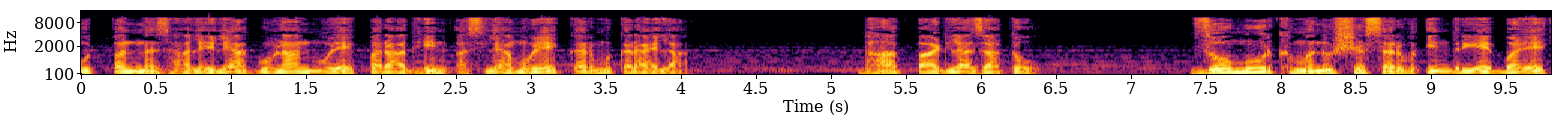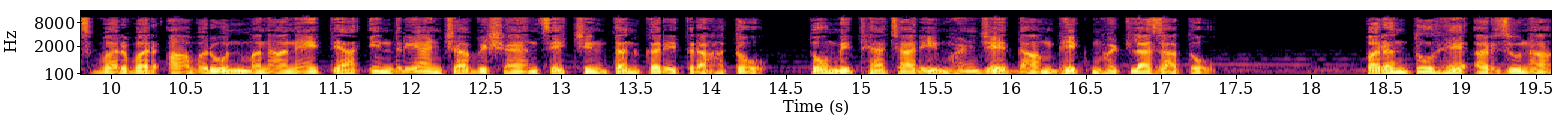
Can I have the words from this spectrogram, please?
उत्पन्न झालेल्या गुणांमुळे पराधीन असल्यामुळे कर्म करायला भाग पाडला जातो. जो मूर्ख मनुष्य सर्व इंद्रिये बळेच वरवर आवरून मनाने त्या इंद्रियांच्या विषयांचे चिंतन करीत राहतो तो मिथ्याचारी म्हणजे दांभिक म्हटला जातो. परंतु हे अर्जुना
